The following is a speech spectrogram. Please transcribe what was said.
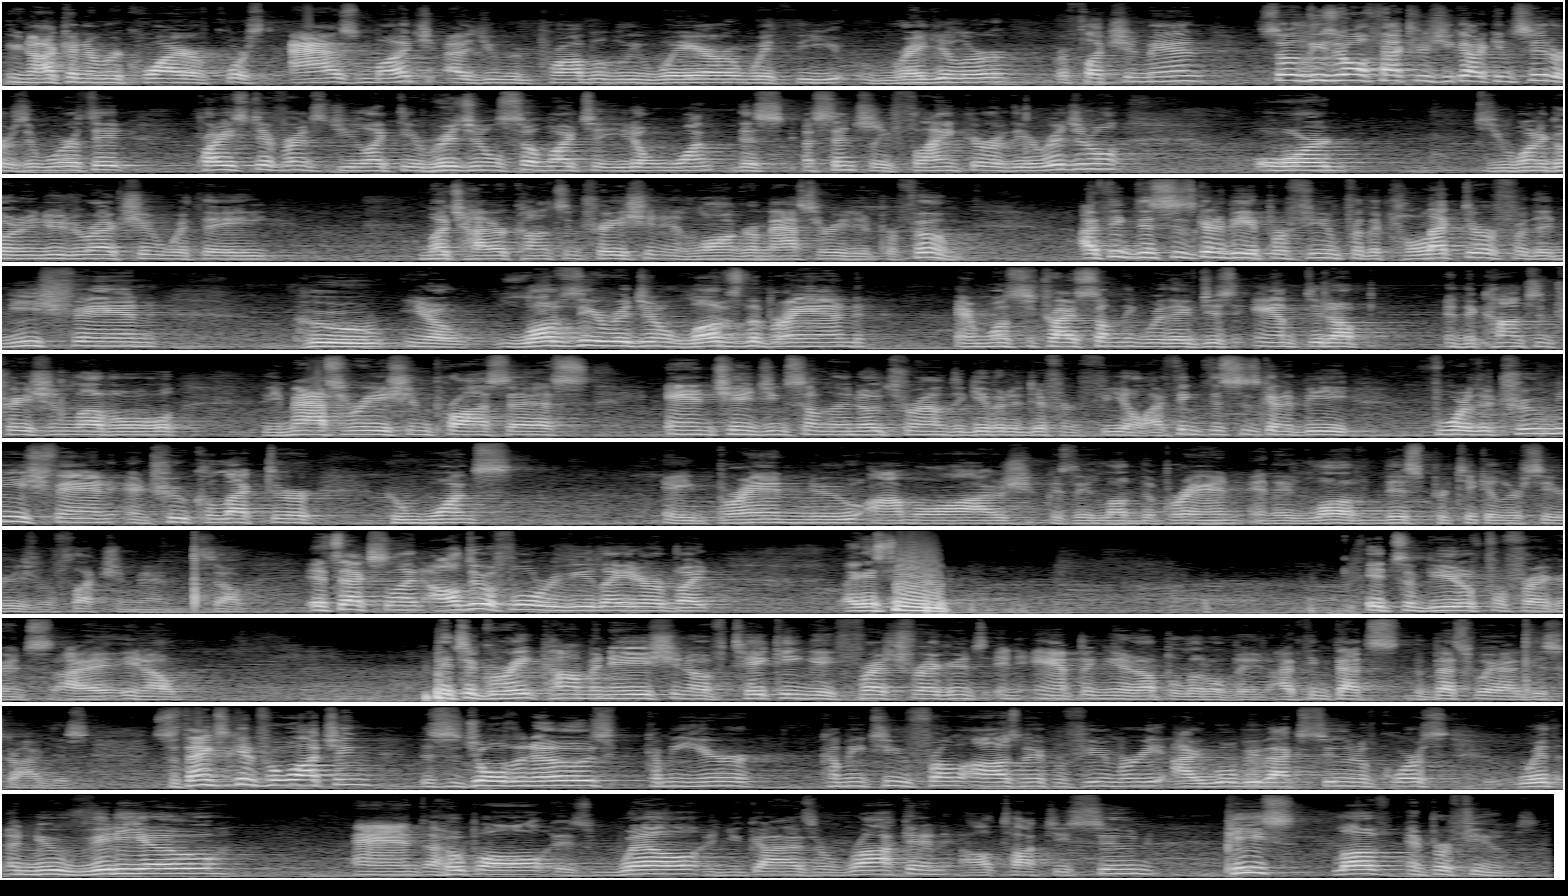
you're not going to require, of course, as much as you would probably wear with the regular Reflection Man. So these are all factors you got to consider. Is it worth it? Price difference? Do you like the original so much that you don't want this essentially flanker of the original? Or do you want to go in a new direction with a much higher concentration and longer macerated perfume? I think this is going to be a perfume for the collector, for the niche fan who, you know, loves the original, loves the brand, and wants to try something where they've just amped it up in the concentration level, the maceration process, and changing some of the notes around to give it a different feel. I think this is gonna be for the true niche fan and true collector who wants a brand new Amouage because they love the brand and they love this particular series, Reflection Man. So it's excellent. I'll do a full review later, but like I said, it's a beautiful fragrance. I, you know, it's a great combination of taking a fresh fragrance and amping it up a little bit. I think that's the best way I describe this. So thanks again for watching. This is Joel the Nose coming here, coming to you from Osme Perfumery. I will be back soon, of course, with a new video. And I hope all is well and you guys are rocking. I'll talk to you soon. Peace, love, and perfumes.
